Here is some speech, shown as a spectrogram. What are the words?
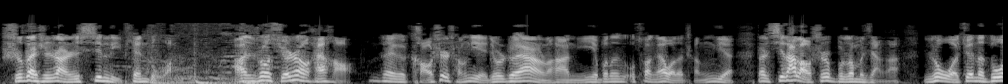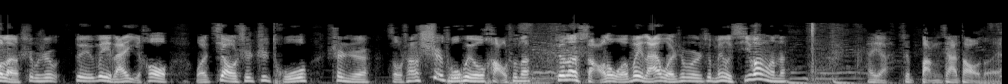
实在是让人心里添堵啊！啊，你说学生还好，这个考试成绩也就是这样了哈，你也不能篡改我的成绩。但是其他老师不这么想啊，你说我捐的多了，是不是对未来以后我教师之途，甚至走上仕途会有好处呢？捐的少了，我未来我是不是就没有希望了呢？哎呀，这绑架道德呀！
